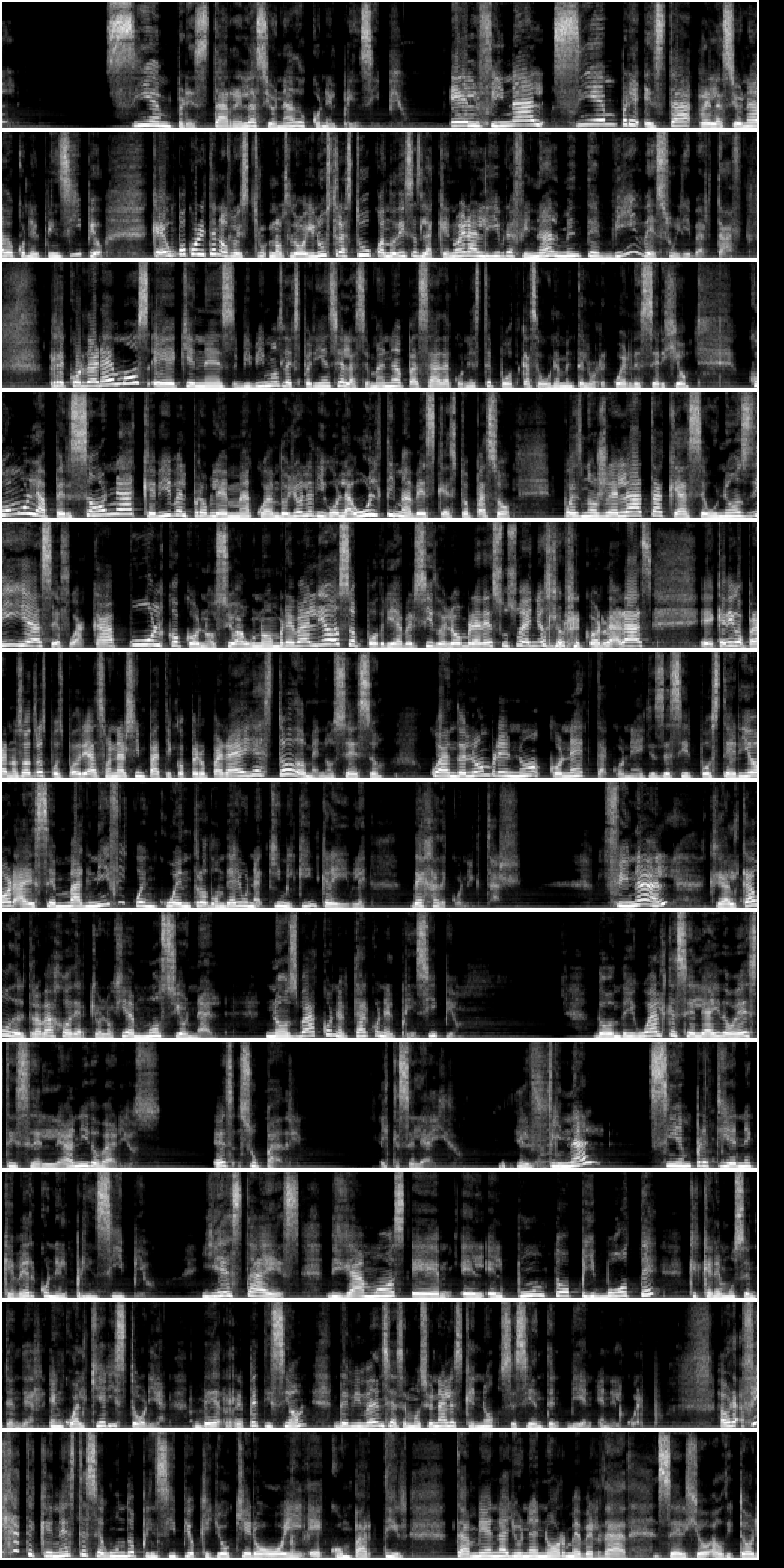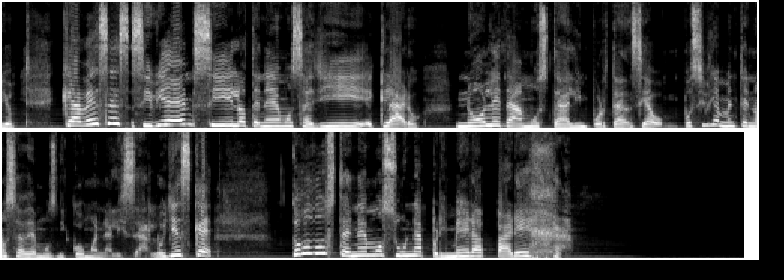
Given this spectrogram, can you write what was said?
siempre está relacionado con el principio. El final siempre está relacionado con el principio, que un poco ahorita nos lo, nos lo, ilustras tú cuando dices la que no era libre finalmente vive su libertad. Recordaremos eh, quienes vivimos la experiencia la semana pasada con este podcast, seguramente lo recuerdes, Sergio, cómo la persona que vive el problema, cuando yo le digo la última vez que esto pasó, pues nos relata que hace unos días se fue a Acapulco, conoció a un hombre valioso, podría haber sido el hombre de sus sueños, lo recordarás, eh, digo, para nosotros pues podría sonar simpático, pero para ella es todo menos eso cuando el hombre no conecta con ella, es decir, posterior a ese magnífico encuentro donde hay una química increíble, deja de conectar. Final, que al cabo del trabajo de arqueología emocional nos va a conectar con el principio, donde igual que se le ha ido este y se le han ido varios, es su padre el que se le ha ido. El final siempre tiene que ver con el principio y esta es, digamos, eh, el, el punto pivote que queremos entender en cualquier historia de repetición de vivencias emocionales que no se sienten bien en el cuerpo. Ahora, fíjate que en este segundo principio que yo quiero hoy eh, compartir, también hay una enorme verdad, Sergio Auditorio, que a veces, si bien sí lo tenemos allí eh, claro, no le damos tal importancia o posiblemente no sabemos ni cómo analizarlo. Y es que todos tenemos una primera pareja.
